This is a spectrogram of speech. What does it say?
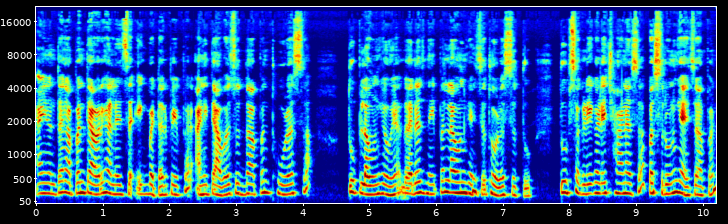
आणि नंतर आपण त्यावर घालायचं एक बटर पेपर आणि त्यावर सुद्धा आपण थोडंसं तूप लावून घेऊया. गरज नाही पण लावून घ्यायचं थोडंसं तूप. तूप सगळीकडे छान असं पसरून घ्यायचं आपण.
